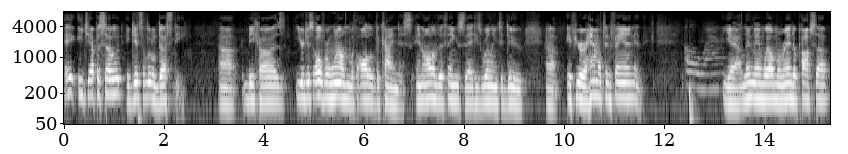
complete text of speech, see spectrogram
each episode, it gets a little dusty uh, because you're just overwhelmed with all of the kindness and all of the things that he's willing to do. Uh, if you're a Hamilton fan, Oh wow. yeah, Lin Manuel Miranda pops up,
